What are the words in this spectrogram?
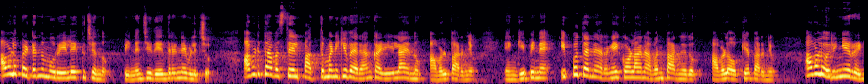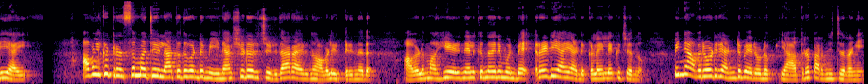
അവൾ പെട്ടെന്ന് മുറിയിലേക്ക് ചെന്നു. പിന്നെ ജിതേന്ദ്രനെ വിളിച്ചു. അവിടുത്തെ അവസ്ഥയിൽ പത്ത് മണിക്ക് വരാൻ കഴിയില്ല എന്നും അവൾ പറഞ്ഞു. എങ്കിൽ പിന്നെ ഇപ്പോൾ തന്നെ ഇറങ്ങിക്കോളാൻ അവൻ പറഞ്ഞതും അവൾ ഓക്കെ പറഞ്ഞു. അവൾ ഒരുങ്ങി റെഡിയായി അവൾക്ക് ഡ്രസ്സും മറ്റും ഇല്ലാത്തത് കൊണ്ട് മീനാക്ഷിയുടെ ഒരു ചുരിദാറായിരുന്നു അവൾ ഇട്ടിരുന്നത്. അവൾ മഹി എഴുന്നേൽക്കുന്നതിന് മുൻപേ റെഡിയായി അടുക്കളയിലേക്ക് ചെന്നു. പിന്നെ അവരോട് രണ്ടുപേരോടും യാത്ര പറഞ്ഞിട്ടിറങ്ങി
